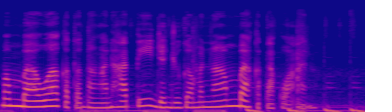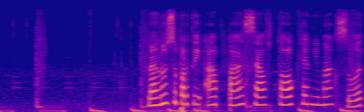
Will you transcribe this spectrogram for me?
membawa ketenangan hati dan juga menambah ketakwaan. Lalu seperti apa self-talk yang dimaksud?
